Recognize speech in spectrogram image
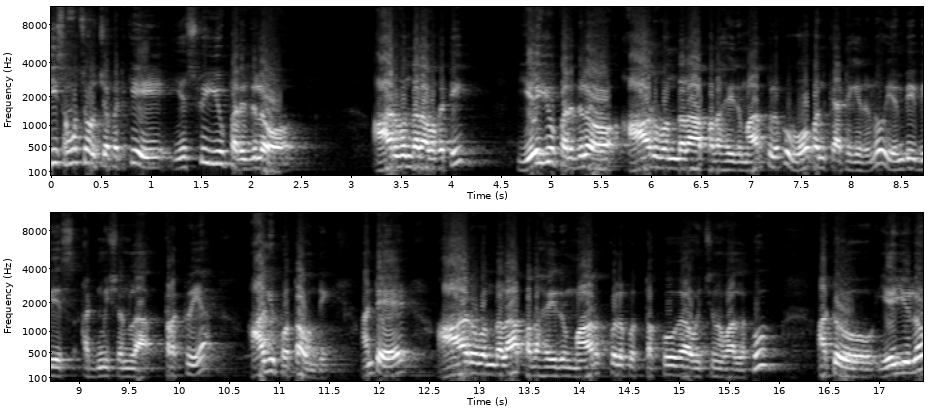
ఈ సంవత్సరం వచ్చేప్పటికీ ఎస్వియు పరిధిలో ఆరు వందల ఒకటి ఏయూ పరిధిలో ఆరు వందల పదహైదు మార్కులకు ఓపెన్ కేటగిరీలో ఎంబీబీఎస్ అడ్మిషన్ల ప్రక్రియ ఆగిపోతూ ఉంది. అంటే ఆరు వందల పదహైదు మార్కులకు తక్కువగా వచ్చిన వాళ్ళకు అటు ఏయులో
